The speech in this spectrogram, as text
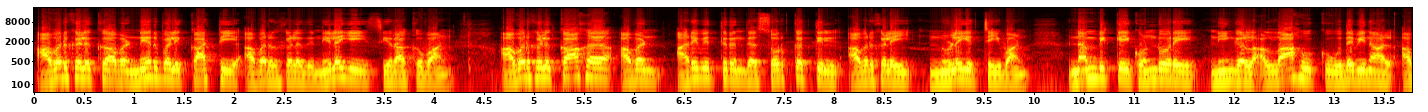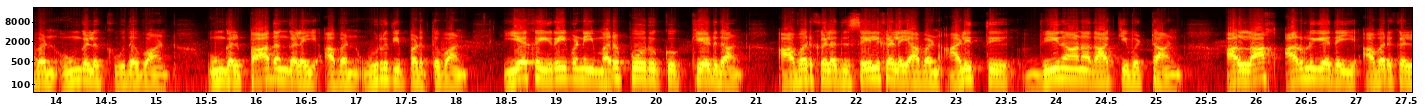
அவர்களுக்கு அவன் நேர்வழி காட்டி அவர்களது நிலையை சீராக்குவான். அவர்களுக்காக அவன் அறிவித்திருந்த சொர்க்கத்தில் அவர்களை நுழையச் செய்வான். நம்பிக்கை கொண்டோரே நீங்கள் அல்லாஹுக்கு உதவினால் அவன் உங்களுக்கு உதவான். உங்கள் பாதங்களை அவன் உறுதிப்படுத்துவான். ஏக இறைவனை மறுப்போருக்கு கேடுதான். அவர்களது செயல்களை அவன் அழித்து வீணானதாக்கி விட்டான் அல்லாஹ் அருளியதை அவர்கள்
